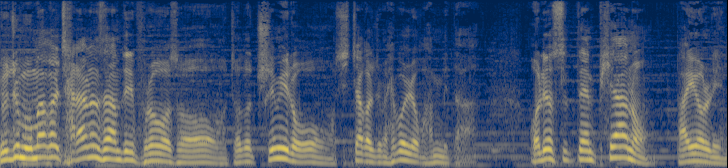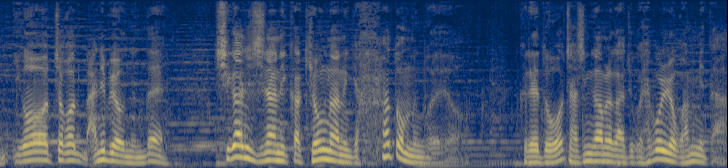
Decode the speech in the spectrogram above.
요즘 음악을 잘하는 사람들이 부러워서 저도 취미로 시작을 좀 해보려고 합니다. 어렸을 땐 피아노, 바이올린 이것저것 많이 배웠는데 시간이 지나니까 기억나는 게 하나도 없는 거예요. 그래도 자신감을 가지고 해보려고 합니다.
